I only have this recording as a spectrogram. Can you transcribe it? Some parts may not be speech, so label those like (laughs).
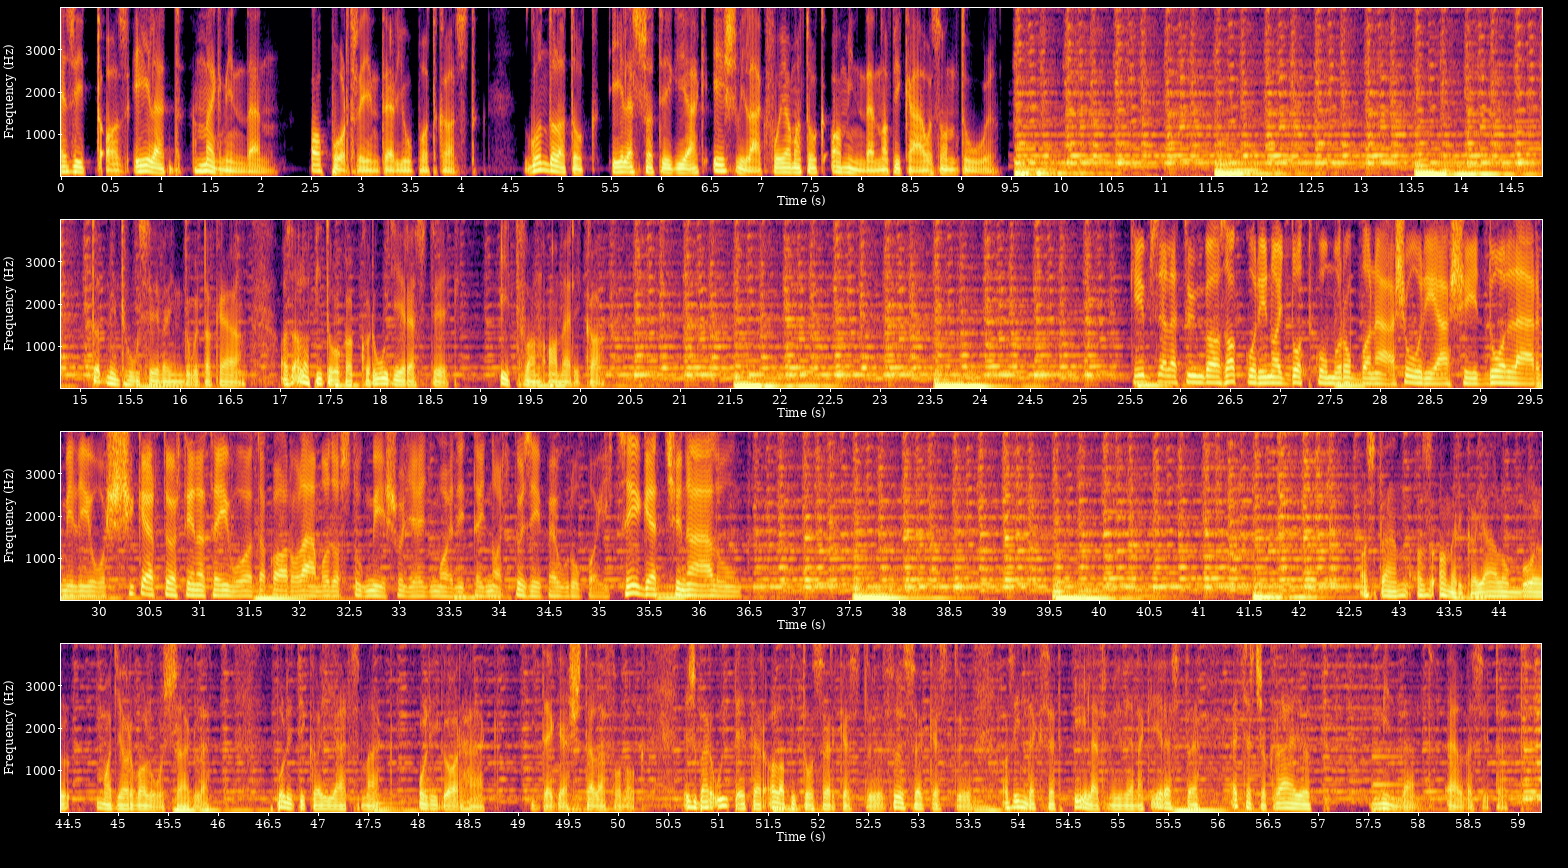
Ez itt az Élet meg minden. A Portré Interview Podcast. Gondolatok, életstratégiák és világfolyamatok a mindennapi káoszon túl. Több mint húsz éve indultak el. Az alapítók akkor úgy érezték, itt van Amerika. Képzeletünkbe az akkori nagy dotcom robbanás, óriási dollármilliós sikertörténetei voltak, arról álmodoztunk mi is, hogy egy, majd itt egy nagy közép-európai céget csinálunk. Aztán az amerikai álomból magyar valóság lett. Politikai játszmák, oligarchák, ideges telefonok. És bár Új Péter alapító szerkesztő, főszerkesztő az Indexet életművének érezte, egyszer csak rájött, mindent elveszített.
